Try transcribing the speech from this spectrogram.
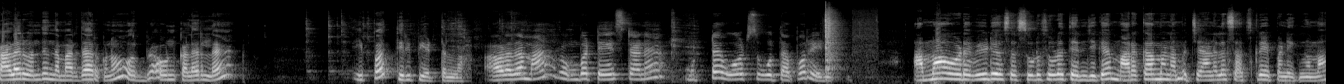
கலர் வந்து இந்த மாதிரி தான் இருக்கணும். ஒரு ப்ரௌன் கலரில் இப்போ திருப்பி எடுத்துடலாம். அவ்வளோதாம்மா ரொம்ப டேஸ்டான முட்டை ஓட்ஸ் ஊற்றப்போ ரெடி அம்மாவோட வீடியோஸை சுட சுட தெரிஞ்சுக்க மறக்காமல் நம்ம சேனலை சப்ஸ்கிரைப் பண்ணிக்கோங்கம்மா.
